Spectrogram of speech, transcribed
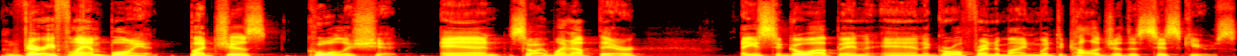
very flamboyant, but just cool as shit. And so I went up there. I used to go up and and a girlfriend of mine went to college of the Siskiyous.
